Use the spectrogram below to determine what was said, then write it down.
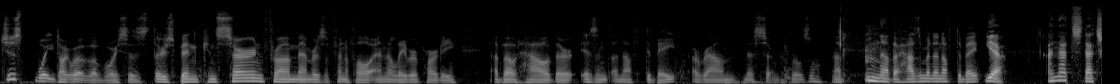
Just what you talk about about voices, there's been concern from members of Fianna Fáil and the Labour Party about how there isn't enough debate around this certain proposal. That, that there hasn't been enough debate. Yeah, and that's that's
